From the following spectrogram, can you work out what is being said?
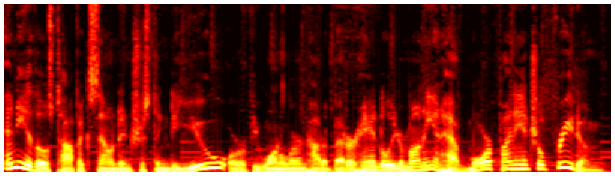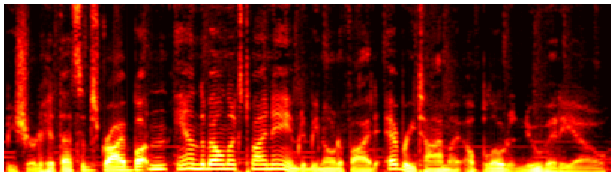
any of those topics sound interesting to you, or if you want to learn how to better handle your money and have more financial freedom, be sure to hit that subscribe button and the bell next to my name to be notified every time I upload a new video.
